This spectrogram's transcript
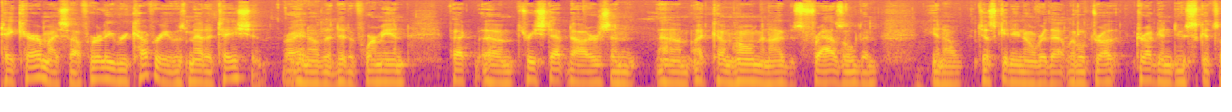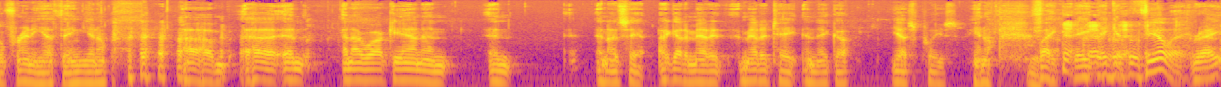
take care of myself. Early recovery it was meditation you know that did it for me. And in fact um, three stepdaughters and um, i'd come home and i was frazzled and you know, just getting over that little drug drug-induced schizophrenia thing, you know, um, uh, and and I walk in and and and I say, I got to medit- meditate. And they go, yes, please. You know, like they, they can feel it, right?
